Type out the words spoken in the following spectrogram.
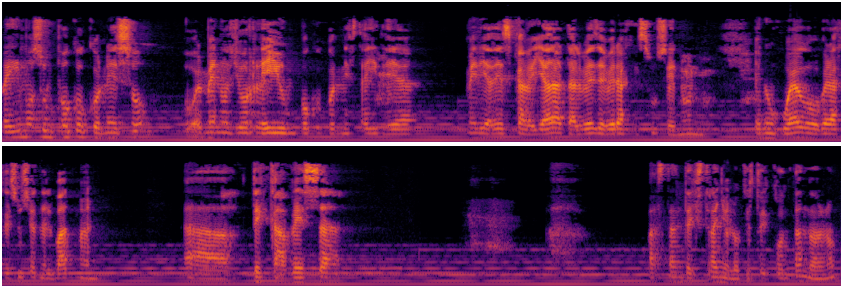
reímos un poco con eso, o al menos yo reí un poco con esta idea media descabellada tal vez de ver a Jesús en un, en un juego, o ver a Jesús en el Batman uh, de cabeza. bastante extraño lo que estoy contando, ¿no?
